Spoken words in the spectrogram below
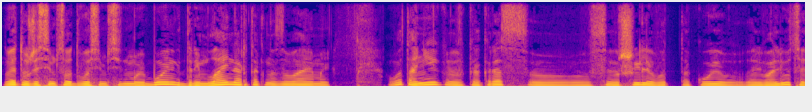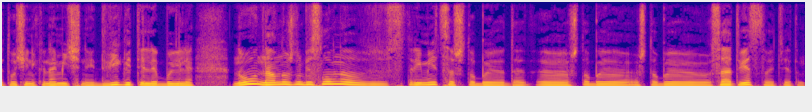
Но это уже 787 Боинг, Dreamliner так называемый. Вот они э, как раз э, совершили вот такую революцию. Это очень экономичные двигатели были. Но нам нужно, безусловно, стремиться, чтобы, э, чтобы, чтобы соответствовать этому.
